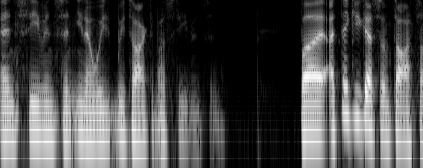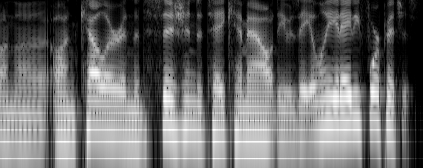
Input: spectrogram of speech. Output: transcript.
and Stephenson, you know, we, we talked about Stephenson. But I think you got some thoughts on the on Keller and the decision to take him out. He was only at 84 pitches.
